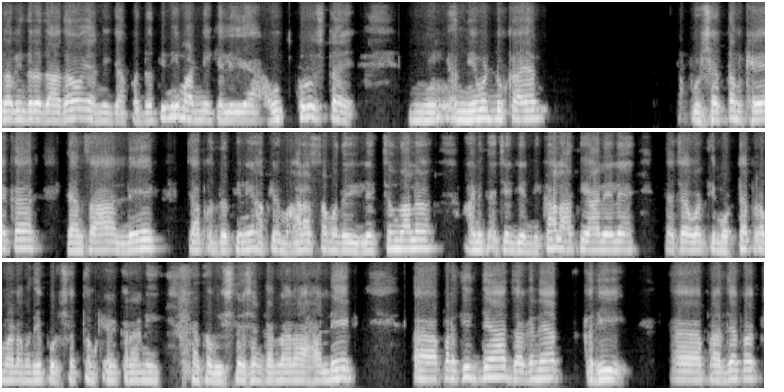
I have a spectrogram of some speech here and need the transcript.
रवींद्र जाधव यांनी ज्या पद्धतीने मांडणी केलेली उत्कृष्ट आहे. अं, निवडणुका पुरुषोत्तम खेळेकर यांचा हा लेख ज्या पद्धतीने आपल्या महाराष्ट्रामध्ये इलेक्शन झालं आणि त्याचे जे निकाल हाती आलेले आहे त्याच्यावरती मोठ्या प्रमाणामध्ये पुरुषोत्तम खेळकरांनी त्याचं विश्लेषण करणारा हा लेख प्रतिज्ञा जगण्यात कधी प्राध्यापक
